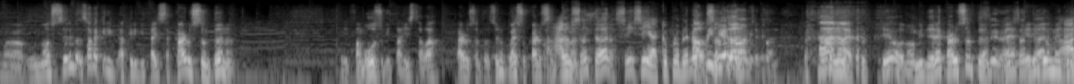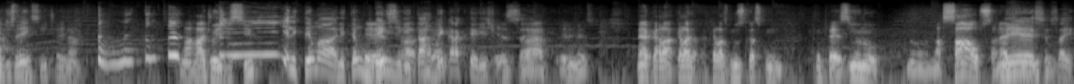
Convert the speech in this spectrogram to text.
uma, o nosso. Você lembra, sabe aquele, aquele guitarrista Carlos Santana? Aquele famoso guitarrista lá, Carlos Santana. Você não conhece o Carlos claro, Santana? Santana, sim, sim. É que o problema é o primeiro Santana, nome. Ah, não, é porque o nome dele é Carlos Santana. Sim, né? Santana. Ele deu uma entrevista claro, recente aí na, na rádio ABC. Ele tem, uma, ele tem um bend de guitarra é um... bem característico. Exato, ele mesmo. Né, aquela, aquela, aquelas músicas com um pezinho no, no, na salsa, né? Isso, muito, isso aí.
